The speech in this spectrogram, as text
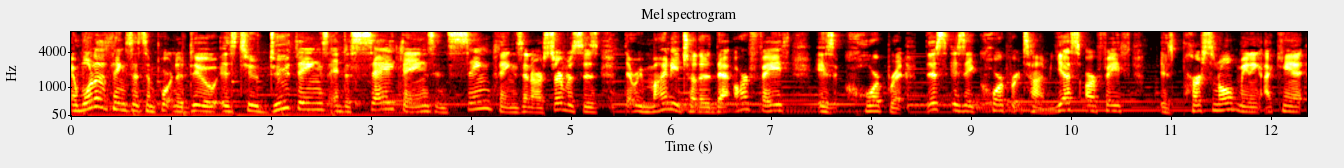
And one of the things that's important to do is to do things and to say things and sing things in our services that remind each other that our faith is corporate. This is a corporate time. Yes, our faith is personal, meaning I can't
